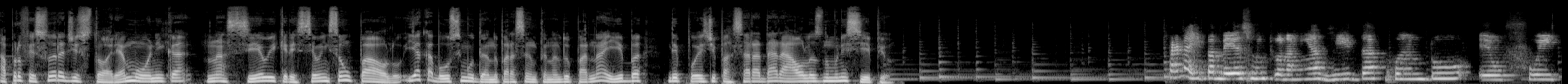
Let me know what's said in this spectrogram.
A professora de História Mônica nasceu e cresceu em São Paulo e acabou se mudando para Santana do Parnaíba depois de passar a dar aulas no município. Parnaíba mesmo entrou na minha vida quando eu fui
